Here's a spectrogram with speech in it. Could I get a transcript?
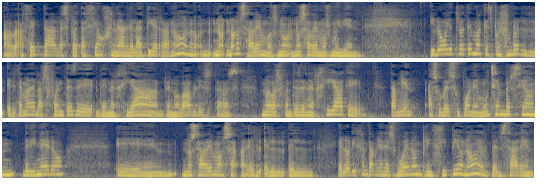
afecta a la explotación general de la tierra, ¿no? No, no, lo sabemos, no, no sabemos muy bien. Y luego hay otro tema que es, por ejemplo, el, tema de las fuentes de, energía renovables, estas nuevas fuentes de energía que también, a su vez, supone mucha inversión de dinero. Eh, no sabemos, el, el, origen también es bueno en principio, ¿no? El pensar en,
